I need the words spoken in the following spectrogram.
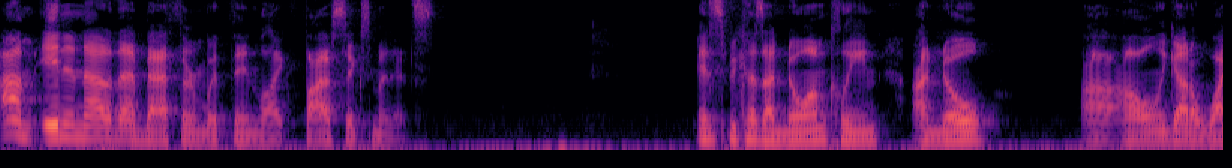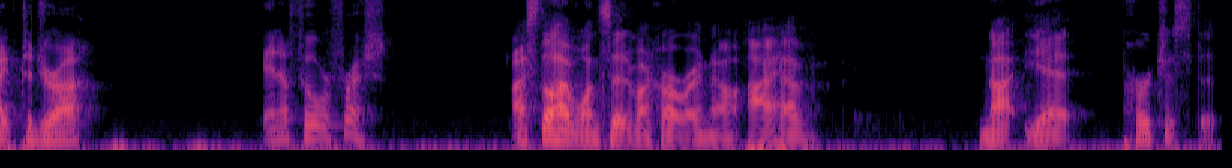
I'm in and out of that bathroom within like five six minutes, and it's because I know I'm clean. I know uh, I only got a wipe to dry, and I feel refreshed. I still have one sitting in my car right now. I have not yet purchased it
